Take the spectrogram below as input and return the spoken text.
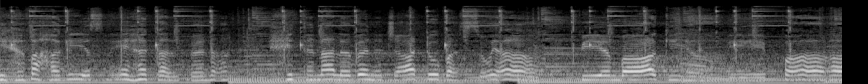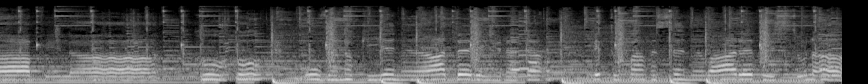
බැදිලා ඉහවහගිය ස්නේහ කල්පනා. හිත නලවන චාටු බස්සොයා පියඹා කියාමේ පාපෙලා. හෝහෝ උවන කියන ආදරේ රටා. එතු පවසන වාර දිස්සුනා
